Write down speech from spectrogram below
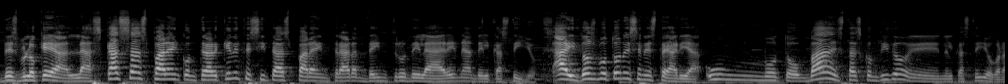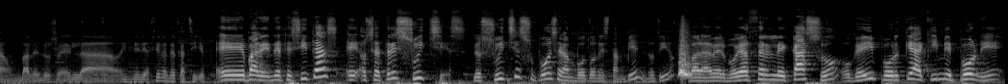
Desbloquea las casas para encontrar qué necesitas para entrar dentro de la arena del castillo Hay dos botones en este área Un botón va, está escondido en el castillo ground, vale, en las inmediaciones del castillo eh, Vale, necesitas, eh, o sea, tres switches Los switches supongo serán botones también, ¿no, tío? Vale, a ver, voy a hacerle caso, ¿ok? Porque aquí me pone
